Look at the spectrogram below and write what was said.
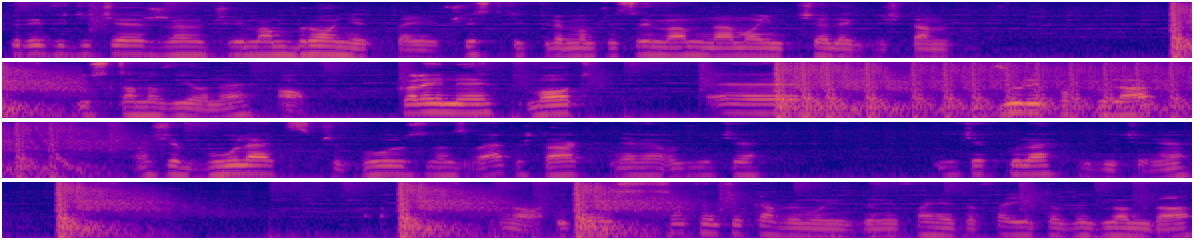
który widzicie, że czyli mam bronię tutaj. Wszystkie, które mam przy sobie, mam na moim ciele gdzieś tam ustanowione. O, kolejny mod e, dziury po kulach. On się Bullets czy Bulls nazywa jakoś tak, nie wiem, widzicie? Widzicie kulę? Widzicie, nie? No i to jest całkiem ciekawe moim zdaniem, fajnie to, fajnie to wygląda.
